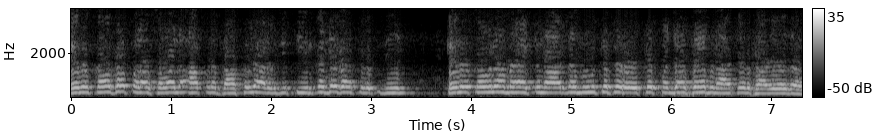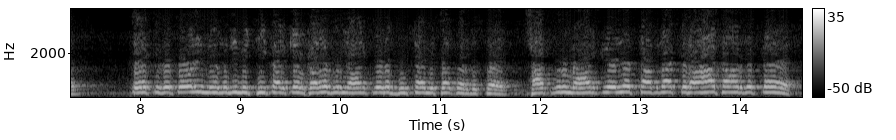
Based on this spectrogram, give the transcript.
ਇਹਨੂੰ ਕਹੋਗਾ ਭਲਾ ਸਵਾਲ, ਆਪਣੇ 10000 ਦੀ ਤੀਰ ਕੱਢੇਗਾ ਕਿ ਦੀ ਇਹਨੂੰ ਕਹੋਗਾ ਮੈਂ ਚਨਾਰ ਦਾ ਮੂੰਹ ਤੇ ਫਿਰ ਰੋਕ ਪੰਜਾ ਸਾਹਿਬ ਬਣਾ ਕੇ ਵਿਖਾਵੇ ਉਹਦਾ। ਤੇ ਕਿਸੇ ਤੋਲੀ ਨਿੰਮ ਦੀ ਮਿੱਠੀ ਕਰਕੇ ਵਿਖਾਵੇ ਗੁਰੂ ਨਾਨਕ ਦੇਵ ਦਾ ਬੂਟਾ ਮਿੱਠਾ ਕਰ ਦਿੱਤਾ। ਸਤਿਗੁਰੂ ਨਾਨਕ ਦੇਵ ਨੇ ਤਪ ਦਾ ਕੜਾਹਾ ਤਾਰ ਦਿੱਤਾ। ਹੈ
